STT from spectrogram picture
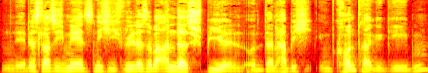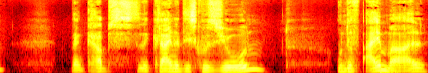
nee, das lasse ich mir jetzt nicht, ich will das aber anders spielen. Und dann habe ich ihm Kontra gegeben, dann gab es eine kleine Diskussion und auf einmal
